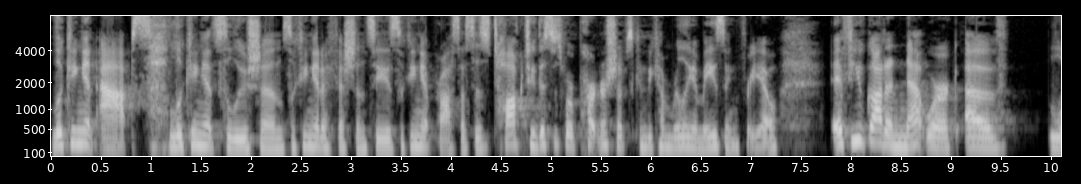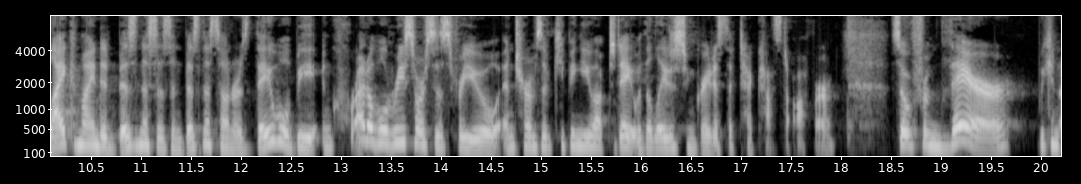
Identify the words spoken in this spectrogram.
looking at apps, looking at solutions, looking at efficiencies, looking at processes, talk to. This is where partnerships can become really amazing for you. If you've got a network of like minded businesses and business owners, they will be incredible resources for you in terms of keeping you up to date with the latest and greatest that tech has to offer. So from there, we can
